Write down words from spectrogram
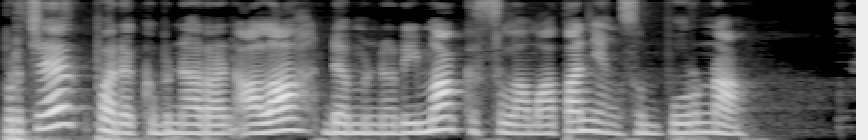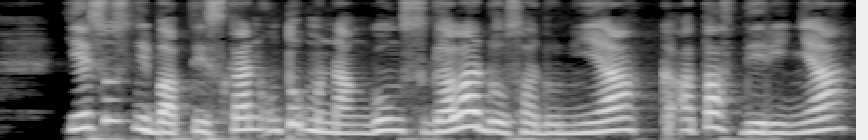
percaya kepada kebenaran Allah dan menerima keselamatan yang sempurna. Yesus dibaptiskan untuk menanggung segala dosa dunia ke atas dirinya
